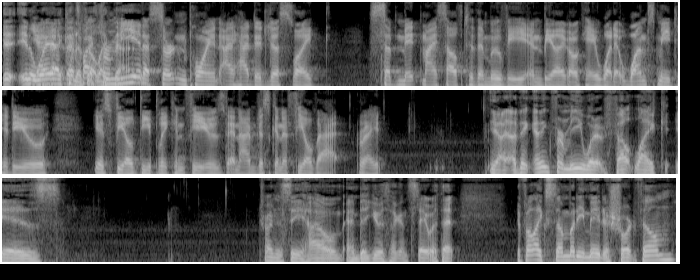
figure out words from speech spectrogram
I- in a Yeah, way that- i kind of felt for like me that at a certain point i had to just like submit myself to the movie and be like okay what it wants me to do is feel deeply confused and i'm just going to feel that right Yeah, I think I think for me, what it felt like is trying to see how ambiguous I can stay with it. It felt like somebody made a short film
